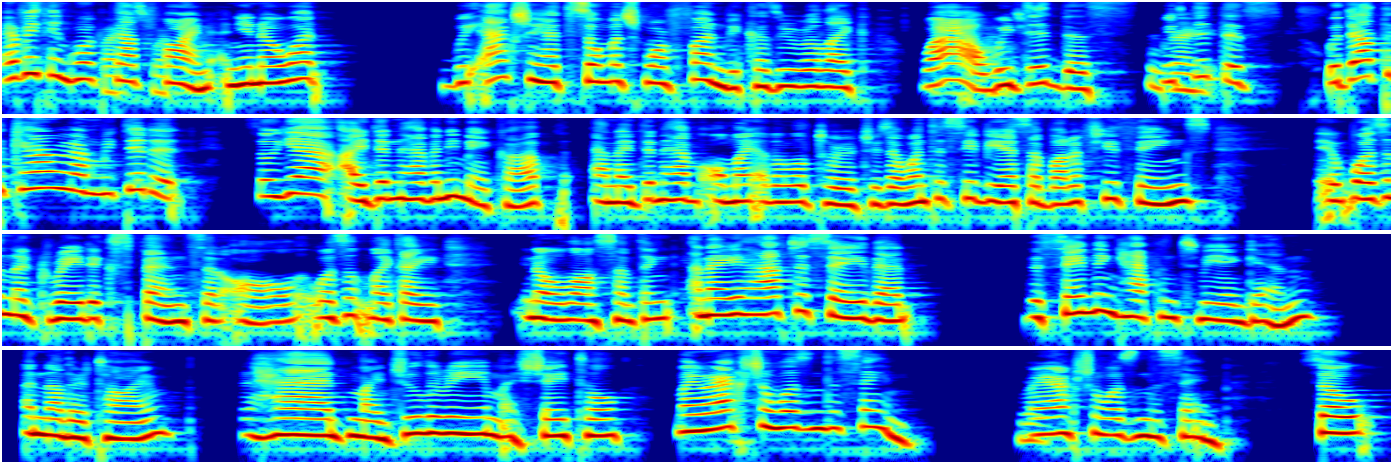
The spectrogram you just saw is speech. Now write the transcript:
Everything worked Buy out sweater. fine. And you know what? we actually had so much more fun because we were like, wow, we did this. We Right. did this without the carry on. We did it. So yeah, I didn't have any makeup and I didn't have all my other little toiletries. I went to CVS. I bought a few things. It wasn't a great expense at all. It wasn't like I, you know, lost something. And I have to say that the same thing happened to me again another time. I had my jewelry, my shaitel. My reaction wasn't the same. My reaction wasn't the same. So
